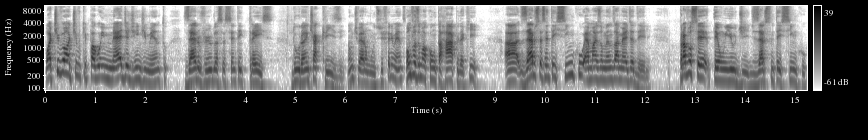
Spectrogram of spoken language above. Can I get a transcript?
O ativo é um ativo que pagou em média de rendimento 0,63 durante a crise. Não tiveram muitos diferimentos. Vamos fazer uma conta rápida aqui? Uh, 0,65 é mais ou menos a média dele. Para você ter um yield de 0,65,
